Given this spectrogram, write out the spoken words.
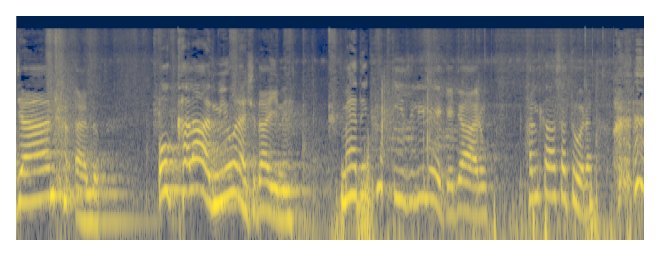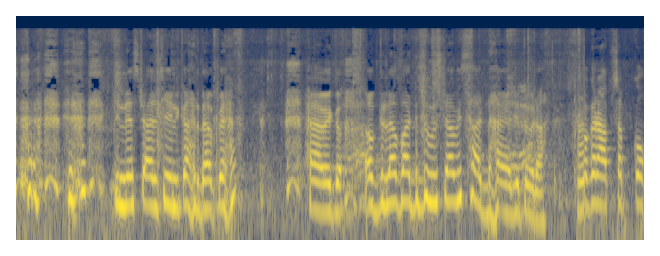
जान हेलो। ओ खला आदमी, होना शदाई ने। मैं देखो इजीली लेके जा रहा हूँ। हल्का सा थोड़ा। किन्ने स्टाइल चेंज करता पे है, देखो, अब्दुल्ला भट्ट दूसरा भी साडा है जी तोरा तो अगर आप सबको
